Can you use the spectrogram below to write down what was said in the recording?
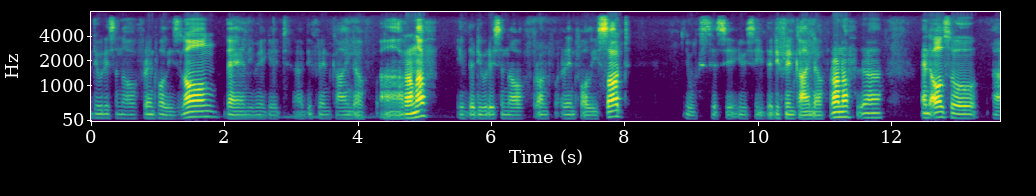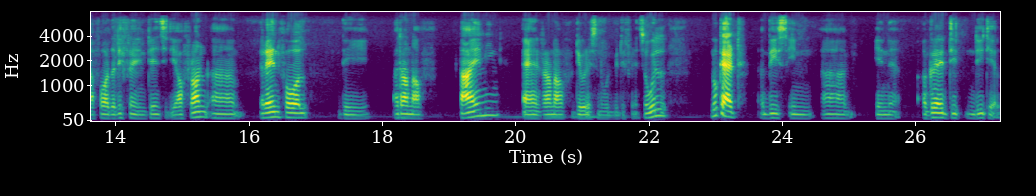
duration of rainfall is long, then you may get a different kind of uh, runoff. If the duration of rainfall is short, you will see you see the different kind of runoff, uh, and also uh, for the different intensity of run um, rainfall, the runoff timing and runoff duration would be different. So we'll look at this in uh, in a great de detail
